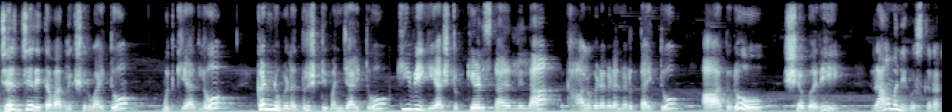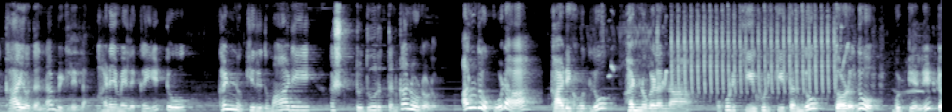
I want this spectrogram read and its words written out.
ಜರ್ಜರಿತವಾಗ್ಲಿಕ್ಕೆ ಶುರುವಾಯಿತು ಮುದುಕಿಯಾದ್ಲು ಕಣ್ಣುಗಳ ದೃಷ್ಟಿ ಮಂಜಾಯಿತು, ಕಿವಿಗೆ ಅಷ್ಟು ಕೇಳಿಸ್ತಾ ಇರಲಿಲ್ಲ, ಕಾಲು ಗಡಗಡ ನಡುಗ್ತಾ ಇತ್ತು. ಆದರೂ ಶಬರಿ ರಾಮನಿಗೋಸ್ಕರ ಕಾಯೋದನ್ನು ಬಿಡಲಿಲ್ಲ. ಹಣೆ ಮೇಲೆ ಕೈ ಇಟ್ಟು ಕಣ್ಣು ಕಿರಿದು ಮಾಡಿ ಅಷ್ಟು ದೂರದ ತನಕ ನೋಡೋಳು. ಅಂದು ಕೂಡ ಕಾಡಿಗೆ ಹೋದ್ಲು, ಹಣ್ಣುಗಳನ್ನು ಹುಡುಕಿ ಹುಡುಕಿ ತಂದು ತೊಳೆದು ಬುಟ್ಟಿಯಲ್ಲಿಟ್ಟು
